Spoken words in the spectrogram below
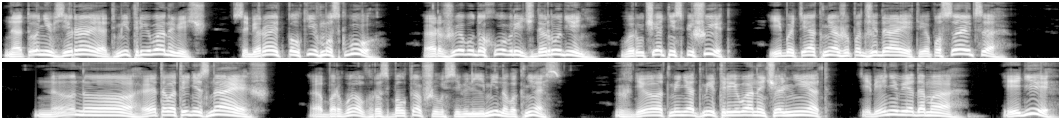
На то невзирая, Дмитрий Иванович собирает полки в Москву, а Ржеву да Ховрич да Родень выручать не спешит, ибо тебя княже поджидает и опасается. «Ну-ну, этого ты не знаешь», — оборвал разболтавшегося Вильяминова князь. «Ждет меня Дмитрий Иванович, аль нет, тебе неведомо. Иди,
